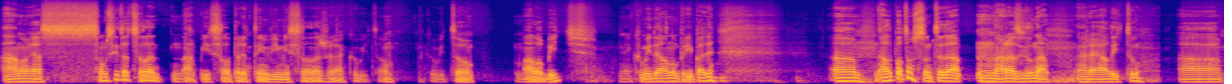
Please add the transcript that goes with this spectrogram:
áno, ja som si to celé napísal, predtým vymyslel, že ako by to, ako by to malo byť v nejakom ideálnom prípade. Uh, ale potom som teda narazil na realitu a,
